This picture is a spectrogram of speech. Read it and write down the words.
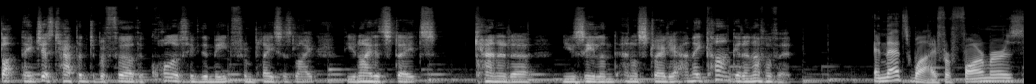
But they just happen to prefer the quality of the meat from places like the United States, Canada, New Zealand, and Australia, and they can't get enough of it. And that's why, for farmers,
